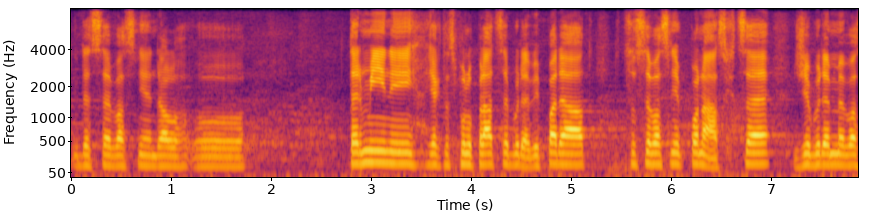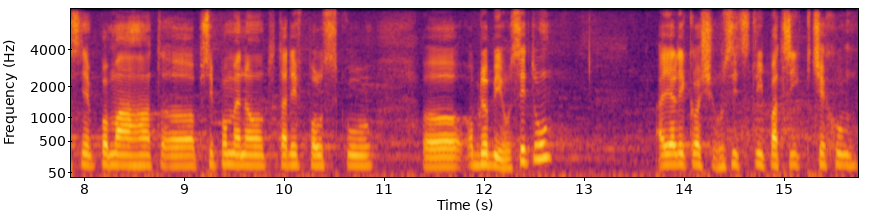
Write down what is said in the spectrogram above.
kde se vlastně dal o, termíny, jak ta spolupráce bude vypadat, co se vlastně po nás chce, že budeme vlastně pomáhat o, připomenout tady v Polsku o, období husitů, a jelikož husitství patří k Čechům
